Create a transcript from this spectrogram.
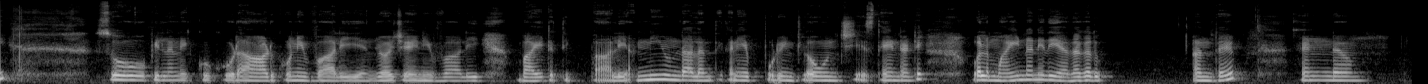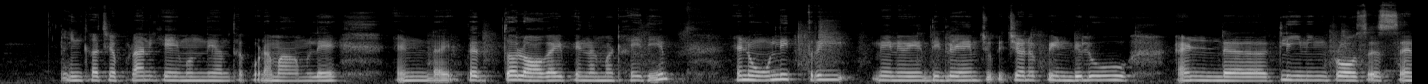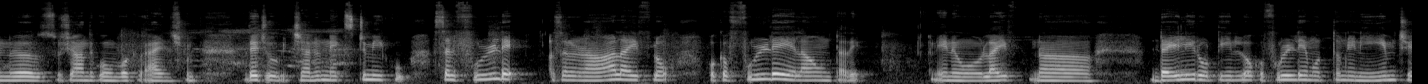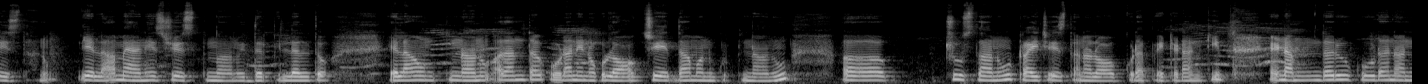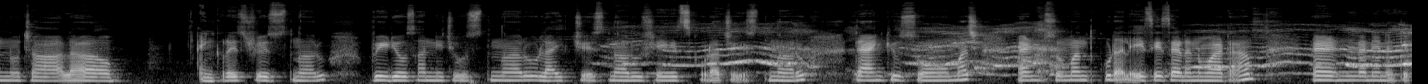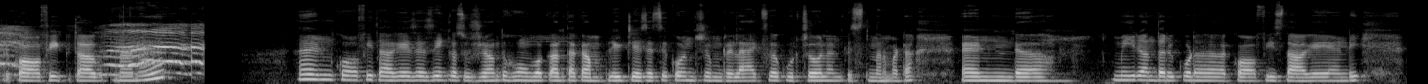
సో పిల్లల్ని ఎక్కువ కూడా ఆడుకొని ఇవ్వాలి ఎంజాయ్ చేయనివ్వాలి బయట తిప్పాలి అన్నీ ఉండాలి. అంతేకాని ఎప్పుడు ఇంట్లో ఉంచి చేస్తే ఏంటంటే వాళ్ళ మైండ్ అనేది ఎదగదు. అంతే. అండ్ ఇంకా చెప్పడానికి ఏముంది అంతా కూడా మామూలే. అండ్ పెద్ద లాగ్ అయిపోయిందనమాట ఇది. అండ్ ఓన్లీ త్రీ నేను దీంట్లో ఏం చూపించాను? పిండిలు and cleaning process and Sushant homework రాయించడం అదే చూపించాను. నెక్స్ట్ మీకు అసలు ఫుల్ డే అసలు నా లైఫ్లో ఒక ఫుల్ డే ఎలా ఉంటుంది? నేను లైఫ్ నా డైలీ రొటీన్లో ఒక ఫుల్ డే మొత్తం నేను ఏం చేస్తాను? ఎలా మేనేజ్ చేస్తున్నాను ఇద్దరు పిల్లలతో? ఎలా ఉంటున్నాను? అదంతా కూడా నేను ఒక లాగ్ చేద్దాం అనుకుంటున్నాను. చూస్తాను ట్రై చేస్తాను ఆ లాగ్ కూడా పెట్టడానికి. అండ్ అందరూ కూడా నన్ను చాలా ఎంకరేజ్ చేస్తున్నారు వీడియోస్ అన్నీ చూస్తున్నారు లైక్ చేస్తున్నారు షేర్స్ కూడా చేస్తున్నారు. Thank you so much. And Sumanth కూడా లేసేసాడనమాట. అండ్ నేనైతే ఇప్పుడు కాఫీ తాగుతున్నాను. అండ్ కాఫీ తాగేసేసి ఇంకా సుశాంత్ హోంవర్క్ అంతా కంప్లీట్ చేసేసి కొంచెం రిలాక్స్గా కూర్చోవాలనిపిస్తుంది అనమాట అండ్ మీరందరూ కూడా కాఫీస్ తాగేయండి.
